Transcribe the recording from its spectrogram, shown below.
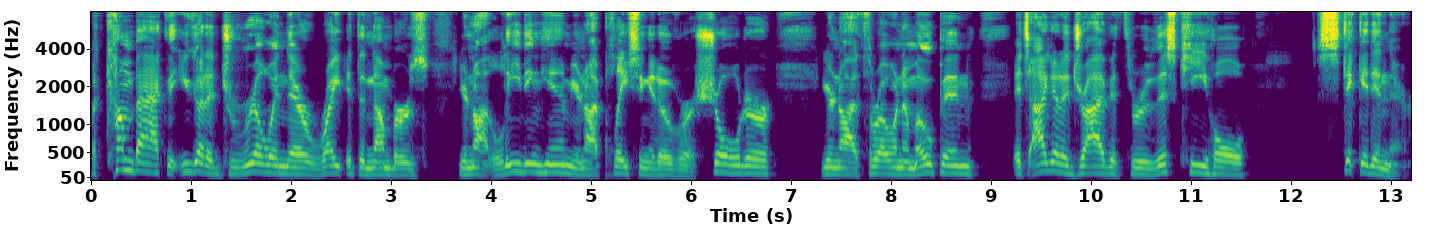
a comeback that you got to drill in there right at the numbers. You're not leading him. You're not placing it over a shoulder. You're not throwing him open. It's, I got to drive it through this keyhole, stick it in there.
